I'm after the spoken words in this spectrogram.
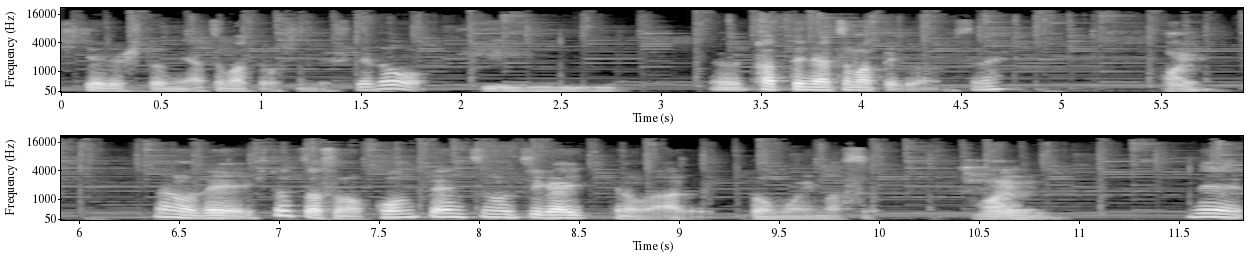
聞ける人に集まってほしいんですけど、うん。勝手に集まってくるんですね。はい。なので、一つはそのコンテンツの違いっていうのがあると思います。はい。で、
